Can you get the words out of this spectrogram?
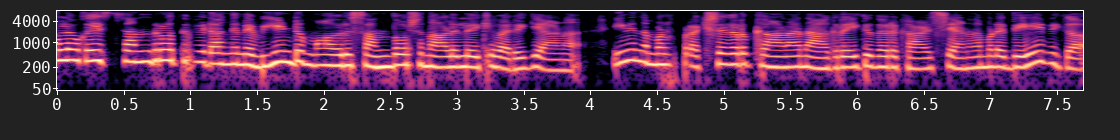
Hello guys Chandroth വീട് അങ്ങനെ വീണ്ടും ആ ഒരു സന്തോഷ നാളിലേക്ക് വരികയാണ്. ഇനി നമ്മൾ പ്രേക്ഷകർ കാണാൻ ആഗ്രഹിക്കുന്ന ഒരു കാഴ്ചയാണ് നമ്മുടെ ദേവിക.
